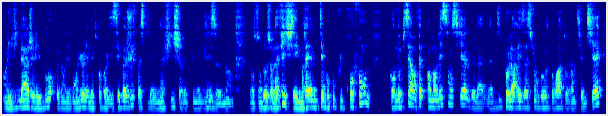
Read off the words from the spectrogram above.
dans les villages et les bourgs que dans les banlieues et les métropoles. Et c'est pas juste parce qu'il a une affiche avec une église dans, dans son dos sur l'affiche, c'est une réalité beaucoup plus profonde qu'on observe en fait pendant l'essentiel de la, la bipolarisation gauche-droite au XXe siècle.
